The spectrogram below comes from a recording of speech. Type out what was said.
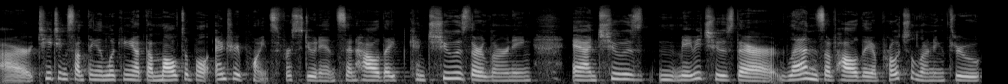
are teaching something and looking at the multiple entry points for students and how they can choose their learning and choose maybe choose their lens of how they approach the learning through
